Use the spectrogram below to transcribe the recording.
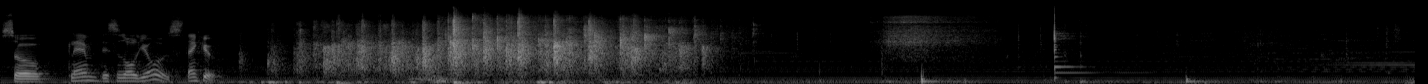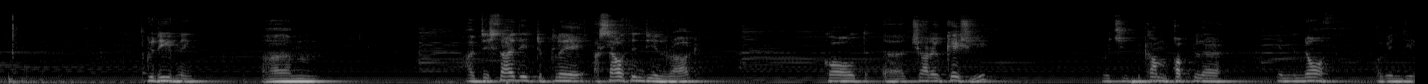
So, Clem, this is all yours. Thank you. Good evening. Decided to play a South Indian rag called uh, Charukeshi, which has become popular in the north of India.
